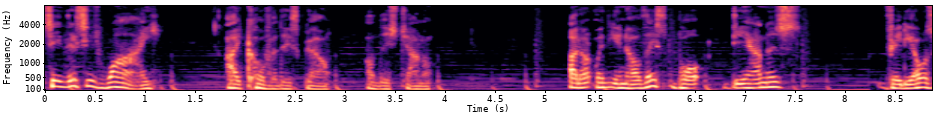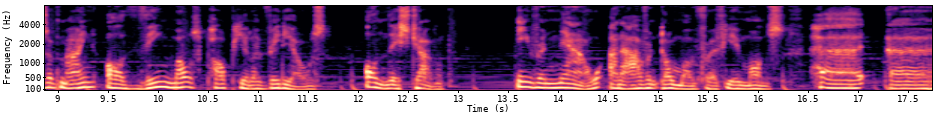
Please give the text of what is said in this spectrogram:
See, this is why I cover this girl on this channel. I don't know whether you know this, but Diana's videos of mine are the most popular videos on this channel. Even now, and I haven't done one for a few months, her uh,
